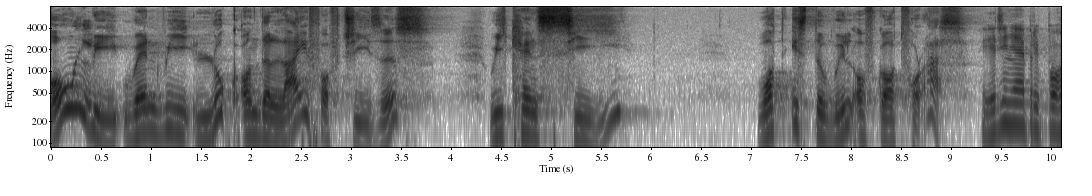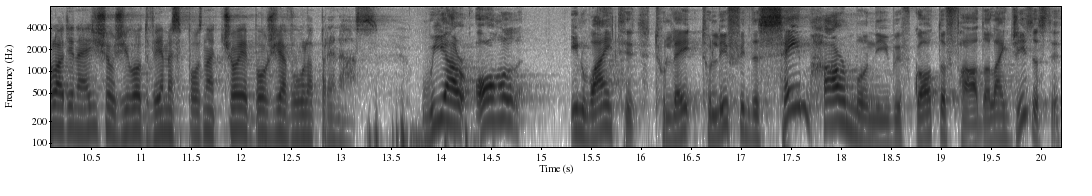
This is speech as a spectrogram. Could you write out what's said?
Only when we look on the life of Jesus, we can see what is the will of God for us. Jedine pri pohľade na Ježišov život vieme spoznať, čo je Božia vôľa pre nás. We are all invited to, lay, to live in the same harmony with God the Father like Jesus did.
